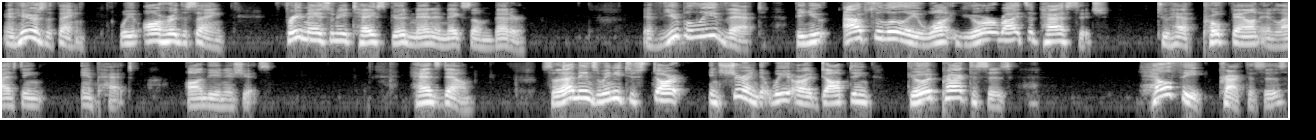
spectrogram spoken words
And here's the thing we've all heard the saying Freemasonry takes good men and makes them better. If you believe that, then you absolutely want your rites of passage to have profound and lasting impact on the initiates hands down. So that means we need to start ensuring that we are adopting good practices, healthy practices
